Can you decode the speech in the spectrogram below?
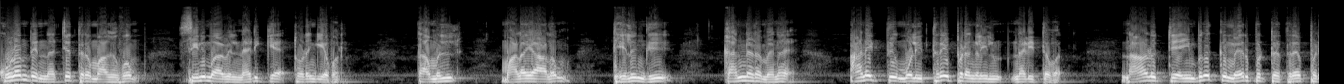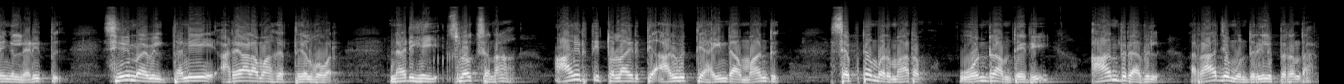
குழந்தை நட்சத்திரமாகவும் சினிமாவில் நடிக்க தொடங்கியவர். தமிழ் மலையாளம் தெலுங்கு கன்னடம் என அனைத்து மொழி திரைப்படங்களிலும் நடித்தவர். நானூற்றி ஐம்பதுக்கும் மேற்பட்ட திரைப்படங்கள் நடித்து சினிமாவில் தனி அடையாளமாக திகழ்பவர். நடிகை சுலோக்ஷனா ஆயிரத்தி தொள்ளாயிரத்தி அறுபத்தி ஐந்தாம் ஆண்டு செப்டம்பர் மாதம் ஒன்றாம் தேதி ஆந்திராவில் ராஜமுந்திரியில் பிறந்தார்.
